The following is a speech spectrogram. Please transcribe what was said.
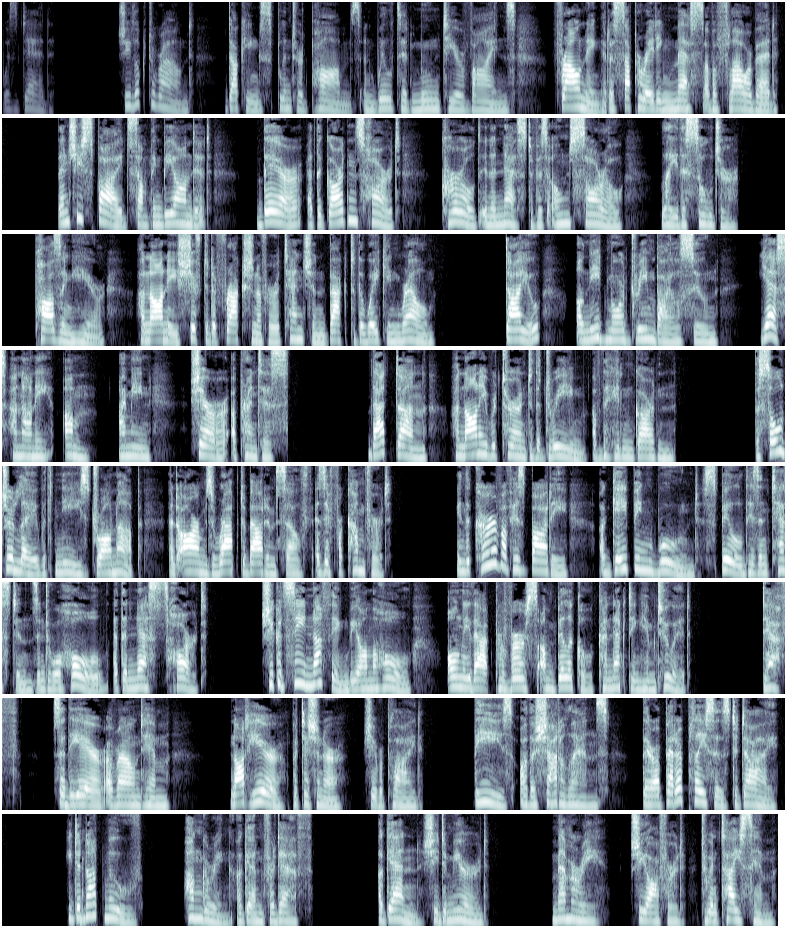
was dead. She looked around, ducking splintered palms and wilted moontear vines, frowning at a separating mess of a flower bed. Then she spied something beyond it. There, at the garden's heart, curled in a nest of his own sorrow, lay the soldier. Pausing here, Hanani shifted a fraction of her attention back to the waking realm. Dayu, I'll need more dream bile soon. Yes, Hanani, um, I mean, sharer apprentice. That done, Hanani returned to the dream of the hidden garden. The soldier lay with knees drawn up and arms wrapped about himself as if for comfort. In the curve of his body, a gaping wound spilled his intestines into a hole at the nest's heart. She could see nothing beyond the hole, only that perverse umbilical connecting him to it. Death said the air around him. Not here, petitioner, she replied. These are the Shadowlands. There are better places to die. He did not move, hungering again for death. Again she demurred. Memory, she offered, to entice him.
